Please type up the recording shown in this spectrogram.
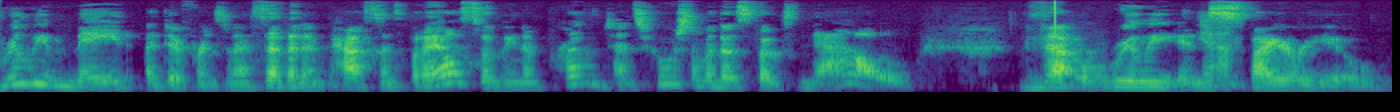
really made a difference. And I said that in past tense, but I also mean in present tense. Who are some of those folks now that really inspire yeah. you?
